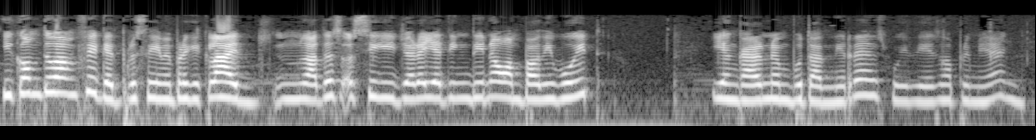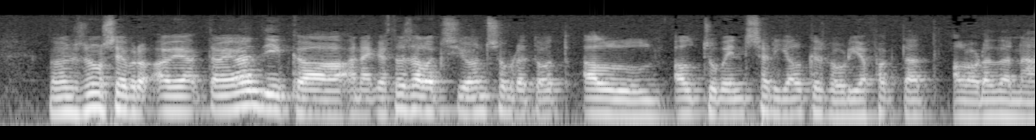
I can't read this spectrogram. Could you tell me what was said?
I com t'ho van fer aquest procediment? Perquè clar, nosaltres, o sigui, jo ara ja tinc 19, en Pau 18, I encara no hem votat ni res, vull dir, és el primer any. Doncs no ho sé, però aviam, també van dir que en aquestes eleccions, sobretot, el, el jovent seria el que es veuria afectat a l'hora d'anar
